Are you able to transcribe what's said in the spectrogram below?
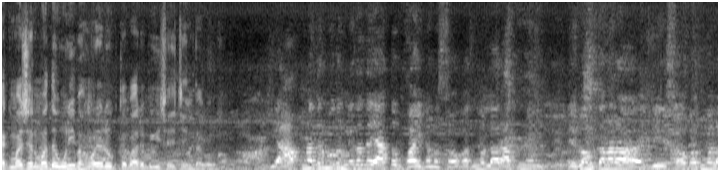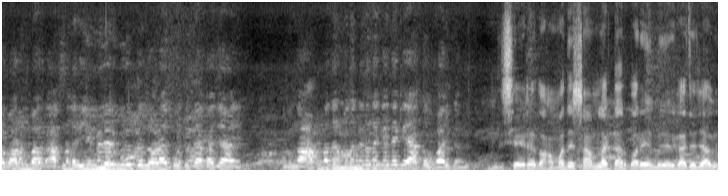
এক মাসের মধ্যে উনি ভাঙড়ে ঢুকতে পারবে কি সেই চিন্তা করুন। আপনাদের মতো নেতাদের এত ভয় কেন? শওকত মোল্লা আর আপনি এবং তারা যে শওকত মোল্লা বারংবার আপনাদের এমএলএর বিরুদ্ধে লড়াই করতে দেখা যায় এবং আপনাদের মতো নেতাদেরকে দেখে এত ভয় কেন? সেটা তো আমাদের সামলাক তারপরে এমএলএর কাছে যাবে।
